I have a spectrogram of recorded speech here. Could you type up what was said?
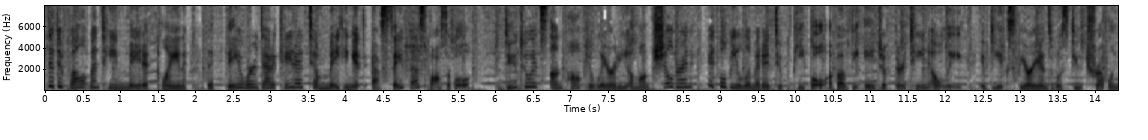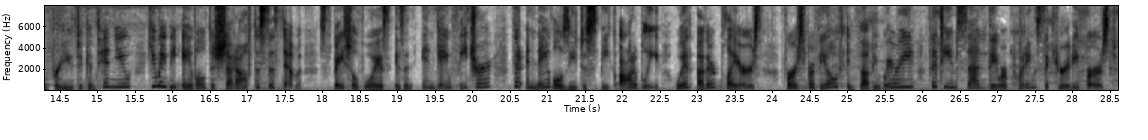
the development team made it plain that they were dedicated to making it as safe as possible. Due to its unpopularity among children, it will be limited to people above the age of 13 only. If the experience was too troubling for you to continue, you may be able to shut off the system. Spatial voice is an in-game feature that enables you to speak audibly with other players. First revealed in February, the team said they were putting security first.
